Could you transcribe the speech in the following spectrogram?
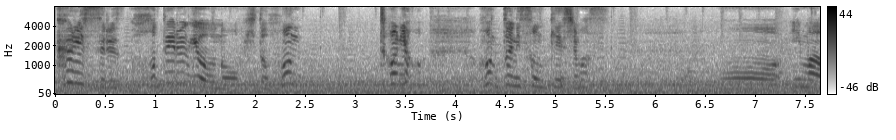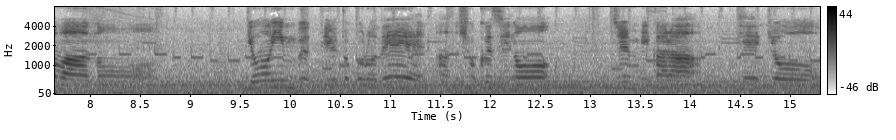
くりするホテル業の人本当に本当に尊敬します。もう今はあの病院部っていうところであの食事の準備から提供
